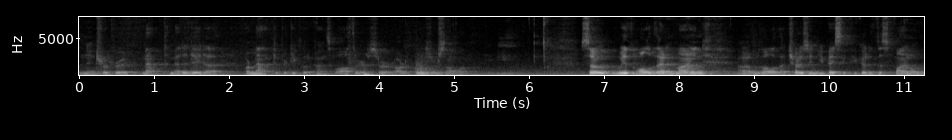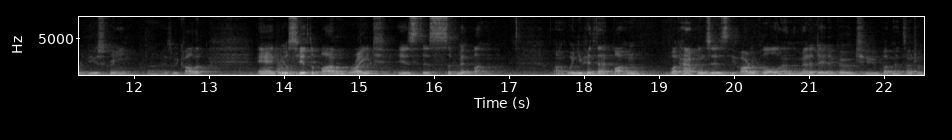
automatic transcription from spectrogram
and interpret, map to metadata, or map to particular kinds of authors or articles or so on. So with all of that in mind, uh, with all of that chosen, you basically go to this final review screen, uh, as we call it, and you'll see at the bottom right is this submit button. Uh, when you hit that button, what happens is the article and the metadata go to PubMed Central.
